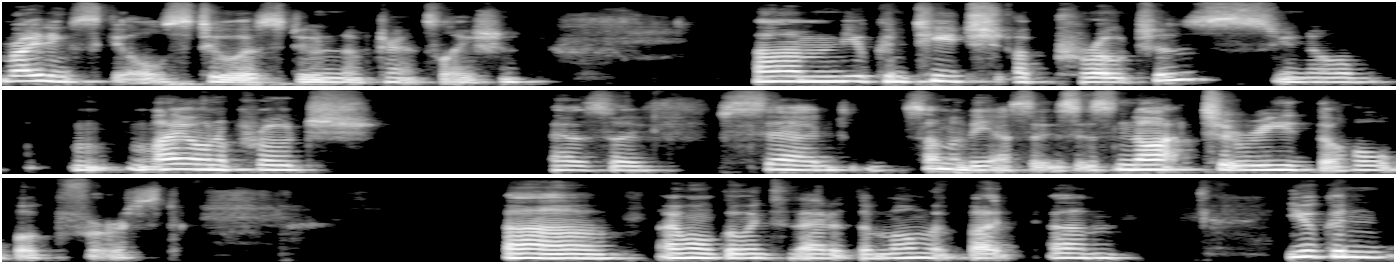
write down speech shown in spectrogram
writing skills to a student of translation. Um, you can teach approaches, you know, my own approach, as I've said, some of the essays is not to read the whole book first. Uh, I won't go into that at the moment, but um, you can,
